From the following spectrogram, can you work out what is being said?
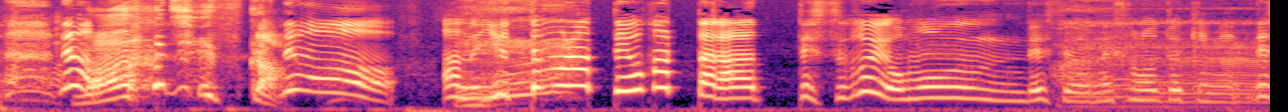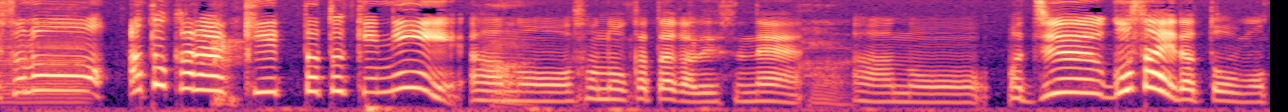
マジっすか？でもあの、えー。言ってもらってよかったらってすごい思うんですよねその時に。でその後から聞いた時にあのその方がですねはあの、まあ、15歳だと思っ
